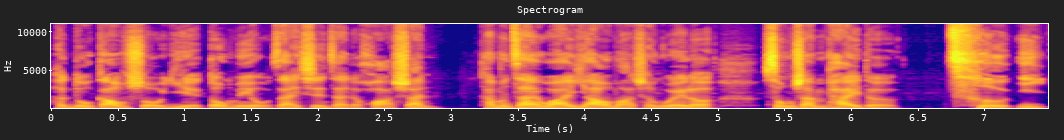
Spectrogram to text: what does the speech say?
很多高手也都没有在现在的华山。他们在外，要么成为了嵩山派的侧翼，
